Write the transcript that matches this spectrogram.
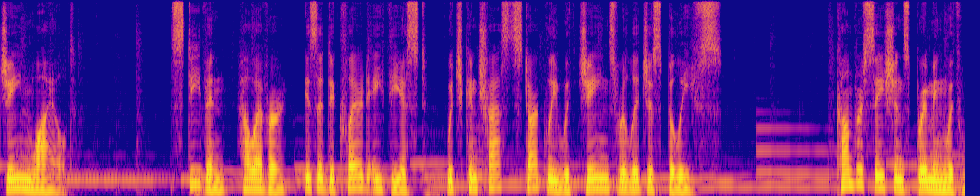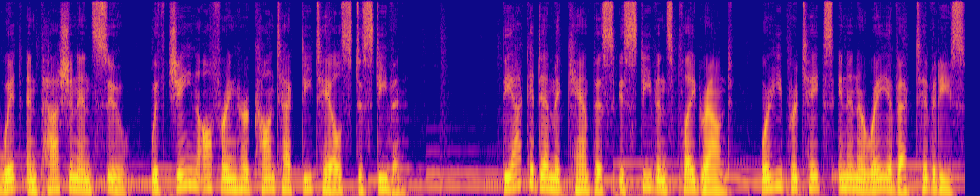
Jane Wilde. Stephen, however, is a declared atheist, which contrasts starkly with Jane's religious beliefs. Conversations brimming with wit and passion ensue, with Jane offering her contact details to Stephen. The academic campus is Stephen's playground, where he partakes in an array of activities,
